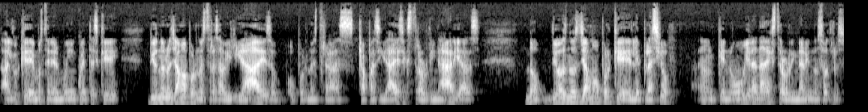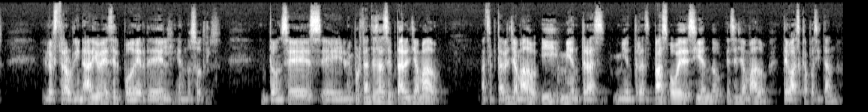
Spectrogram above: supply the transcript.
algo que debemos tener muy en cuenta es que Dios no nos llama por nuestras habilidades o, por nuestras capacidades extraordinarias. No, Dios nos llamó porque le plació, aunque no hubiera nada extraordinario en nosotros. Lo extraordinario es el poder de Él en nosotros. Entonces, eh, lo importante es aceptar el llamado, aceptar el llamado y mientras, mientras vas obedeciendo ese llamado, te vas capacitando.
